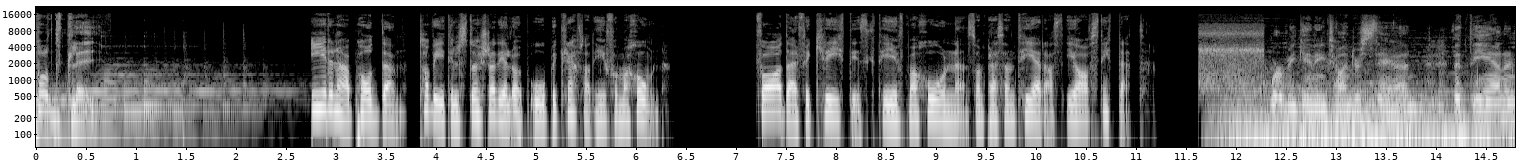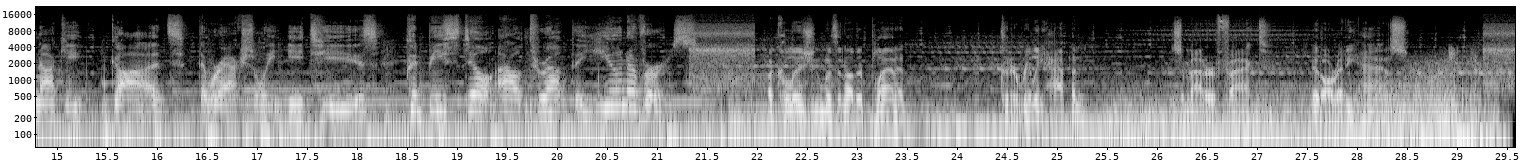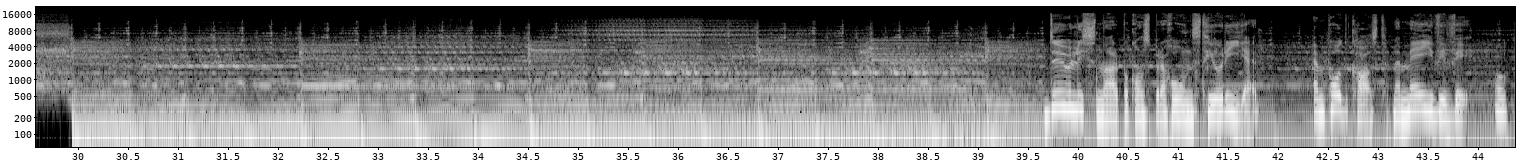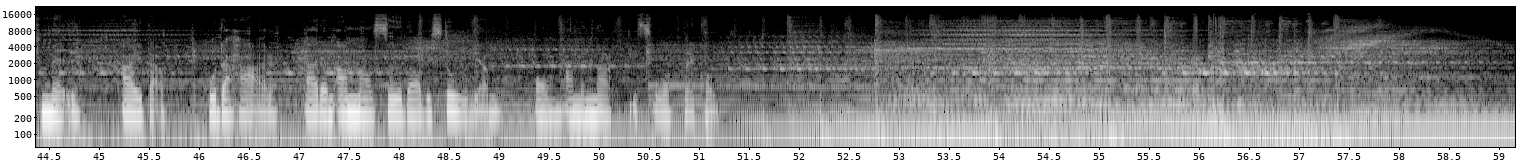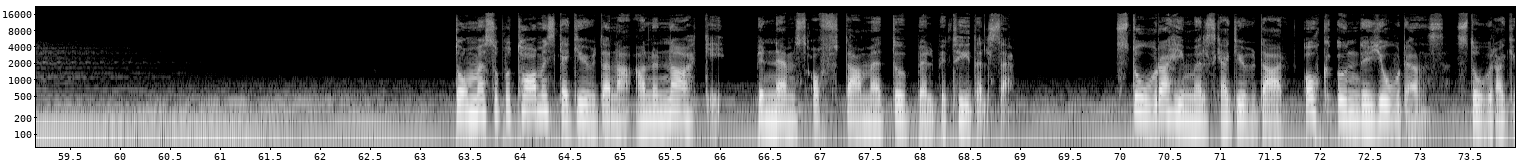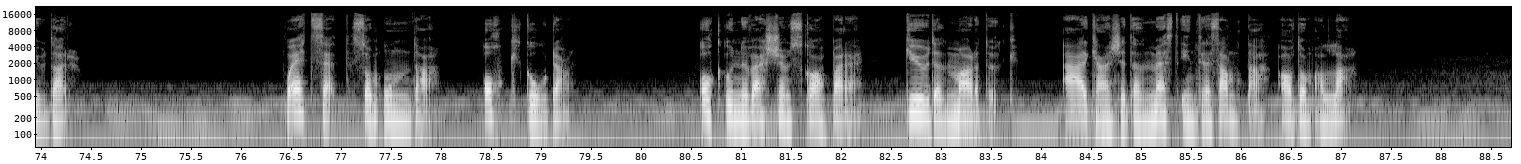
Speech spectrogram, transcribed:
Podplay. I den här podden tar vi till största del upp obekräftad information. Var därför kritisk till informationen som presenteras i avsnittet. We're beginning to understand that the Anunnaki gods that were actually ETs could be still out throughout the universe. A collision with another planet. Could it really happen? As a matter of fact, it already has. Du lyssnar på konspirationsteorier. En podcast med mig, Vivi. Och mig, Aida. Och det här är en annan sida av historien om Anunnakis återkomst. De mesopotamiska gudarna Anunnaki benämns ofta med dubbel betydelse. Stora himmelska gudar och underjordens stora gudar. På ett sätt som onda och goda. Och universums skapare, guden Marduk, är kanske den mest intressanta av dem alla.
